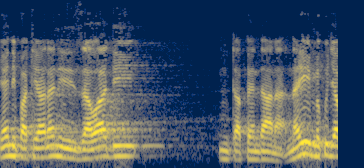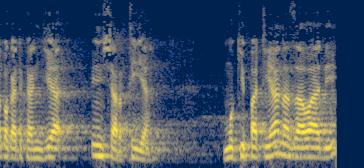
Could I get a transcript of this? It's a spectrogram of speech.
Yani patianani zawadi mtapendana. Na hii imekuja hapa katika njia inshartia. Mkipatiana zawadi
